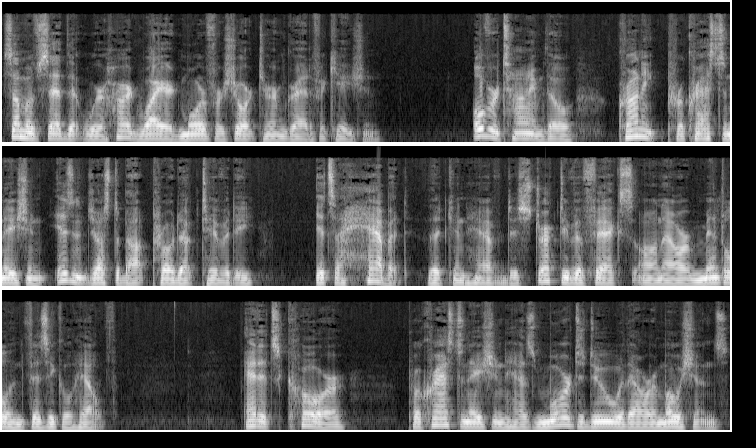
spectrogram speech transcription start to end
Some have said that we're hardwired more for short term gratification. Over time, though, chronic procrastination isn't just about productivity, it's a habit that can have destructive effects on our mental and physical health. At its core, procrastination has more to do with our emotions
